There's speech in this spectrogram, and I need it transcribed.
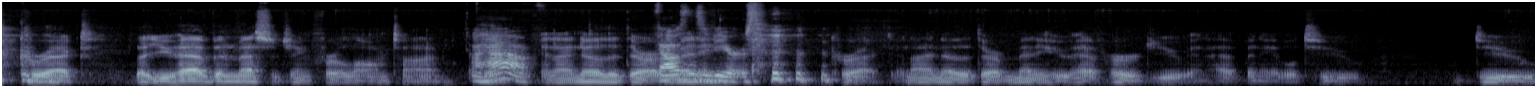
correct. But you have been messaging for a long time. I And- have. And I know that there are Thousands many, of years. Correct. And I know that there are many who have heard you and have been able to do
